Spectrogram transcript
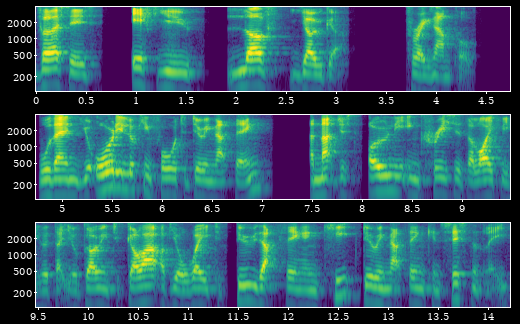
Versus if you love yoga, for example, well, then you're already looking forward to doing that thing. And that just only increases the likelihood that you're going to go out of your way to do that thing and keep doing that thing consistently,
